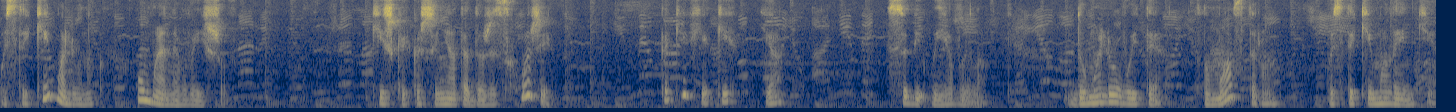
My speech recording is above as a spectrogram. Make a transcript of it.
Ось такий малюнок у мене вийшов. Кішки кошенята дуже схожі, таких, яких я собі уявила. Домальовуйте фломастером ось такі маленькі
